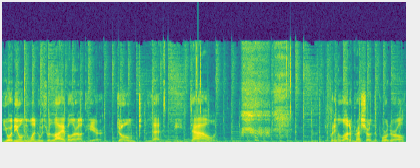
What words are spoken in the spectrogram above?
You're the only one who is reliable around here. Don't let me down. You're putting a lot of pressure on the poor girl.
